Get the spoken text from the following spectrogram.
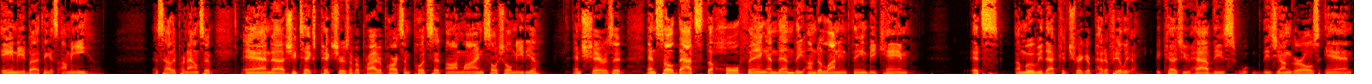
Amy, but I think it's Ami. Is how they pronounce it. And uh, she takes pictures of her private parts and puts it online, social media, and shares it. And so that's the whole thing. And then the underlining theme became it's a movie that could trigger pedophilia because you have these these young girls in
